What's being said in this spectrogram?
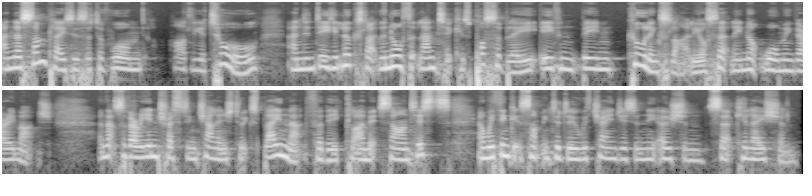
and there's some places that have warmed hardly at all, and indeed it looks like the North Atlantic has possibly even been cooling slightly, or certainly not warming very much. And that's a very interesting challenge to explain that for the climate scientists, and we think it's something to do with changes in the ocean circulation.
